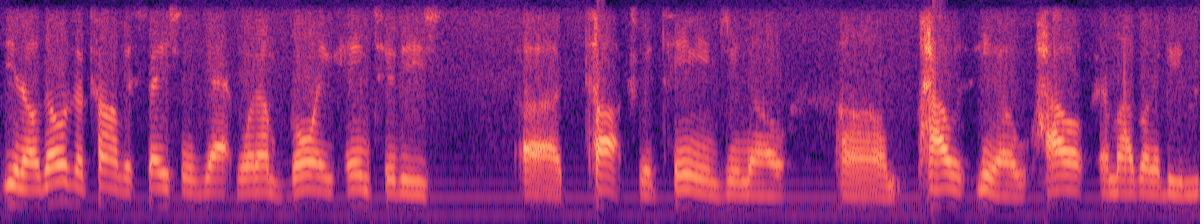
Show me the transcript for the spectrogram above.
you know, those are conversations that when I'm going into these uh, talks with teams, you know, um, how you know how am I going to be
